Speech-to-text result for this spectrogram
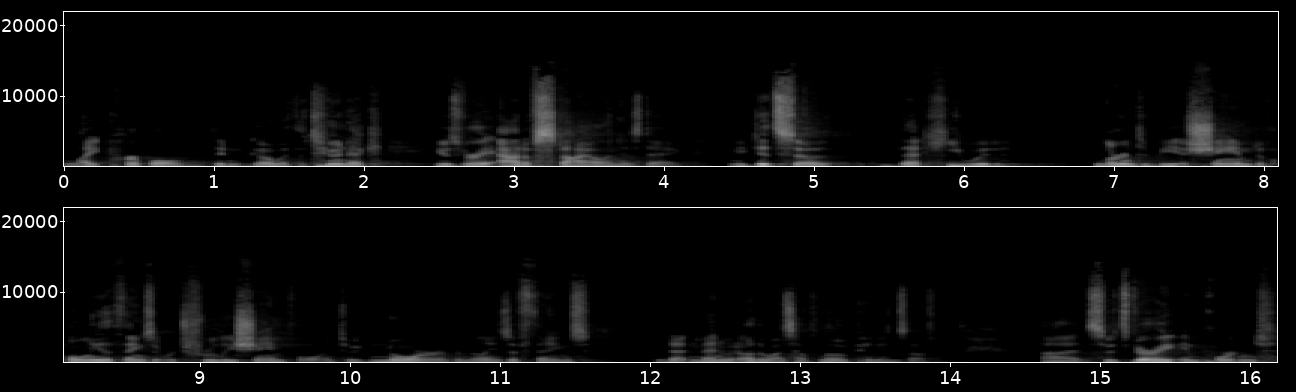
light purple, didn't go with the tunic. He was very out of style in his day. And he did so that he would learn to be ashamed of only the things that were truly shameful and to ignore the millions of things that men would otherwise have low opinions of. Uh, so it's very important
